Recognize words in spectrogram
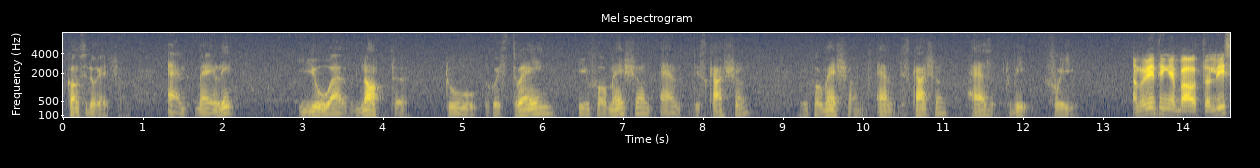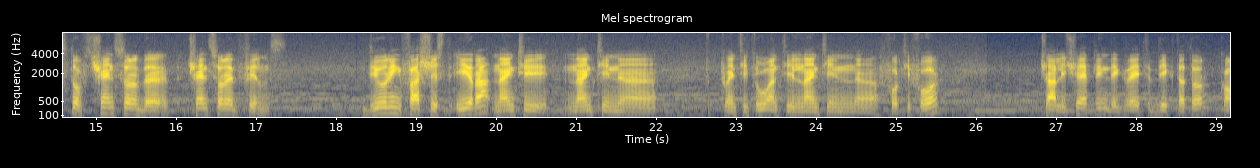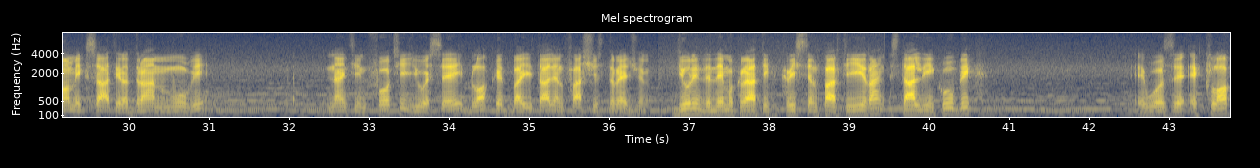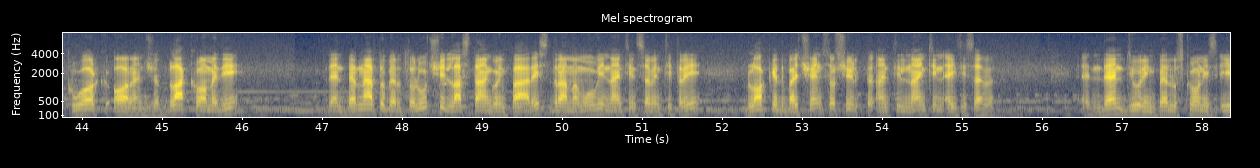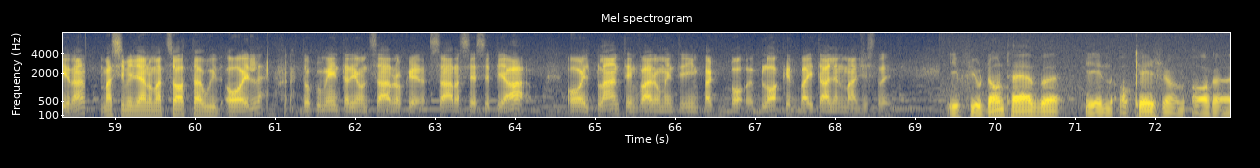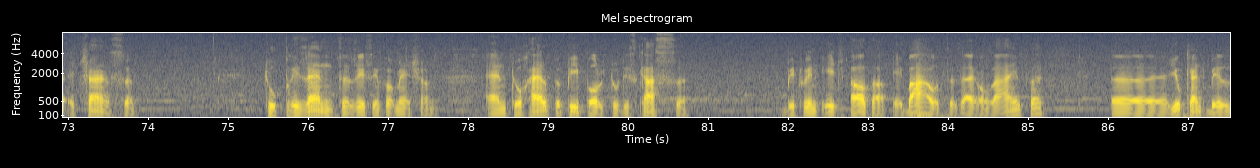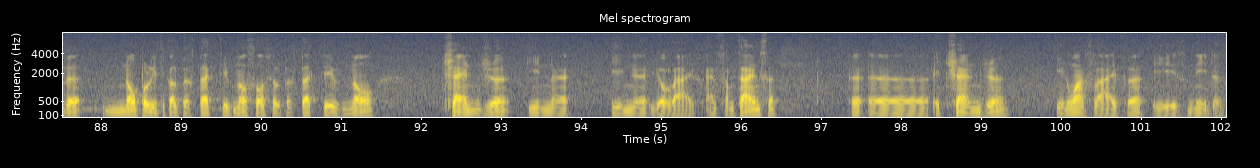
consideration. And mainly, you have not uh, to restrain information and discussion. Information and discussion has to be free. I'm reading about a list of censored, uh, censored films. During fascist era, 19, 1922 until 1944, uh, Charlie Chaplin, The Great Dictator, comic, satire, drama, movie, 1940, USA, blocked by Italian fascist regime. During the Democratic Christian Party era, Stanley Kubrick, it was a, a Clockwork Orange, black comedy. Then Bernardo Bertolucci, Last Tango in Paris, drama movie, 1973, blocked by censorship until 1987. And then during Berlusconi's era, Massimiliano Mazzotta with Oil, documentary on Sarroch, Saras SPA, oil plant environment impact blocked by Italian magistrate. If you don't have uh, an occasion or uh, a chance to present this information and to help people to discuss between each other about their own life, uh, you can't build uh, no political perspective, no social perspective, no change in, uh, in uh, your life. And sometimes uh, uh, a change in one's life is needed.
